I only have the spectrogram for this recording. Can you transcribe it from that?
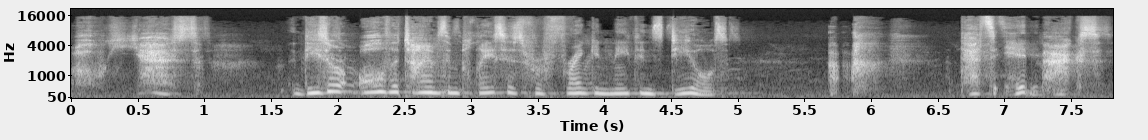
Oh, yes. These are all the times and places for Frank and Nathan's deals. Uh, that's it, Max.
